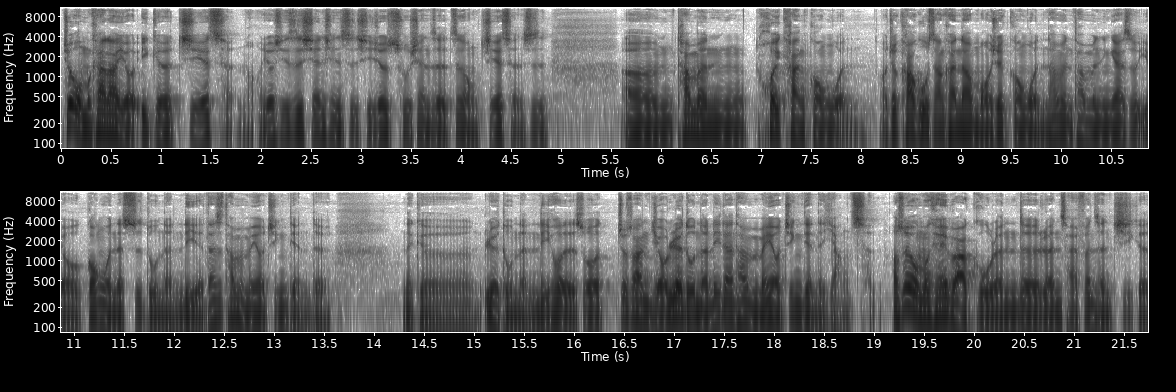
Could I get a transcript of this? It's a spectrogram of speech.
就我们看到有一个阶层哦，尤其是先秦时期就出现着这种阶层，是嗯，他们会看公文。我就考古上看到某些公文，他们他们应该是有公文的识读能力的，但是他们没有经典的。那个阅读能力，或者说就算有阅读能力，但他们没有经典的养成啊，所以我们可以把古人的人才分成几个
